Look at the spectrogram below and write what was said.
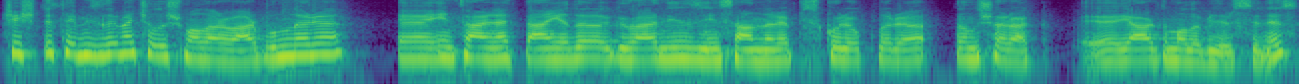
çeşitli temizleme çalışmaları var. Bunları e, internetten ya da güvendiğiniz insanlara, psikologlara danışarak e, yardım alabilirsiniz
